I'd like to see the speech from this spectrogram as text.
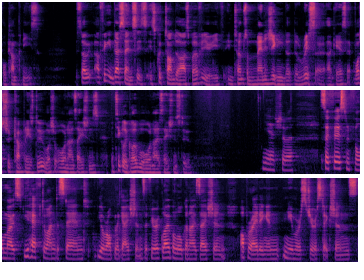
for companies. So I think in that sense, it's it's good time to ask both of you in terms of managing the, the risk. Uh, I guess what should companies do? What should organizations, particularly global organizations, do? Yeah, sure. So first and foremost, you have to understand your obligations. If you're a global organisation operating in numerous jurisdictions,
